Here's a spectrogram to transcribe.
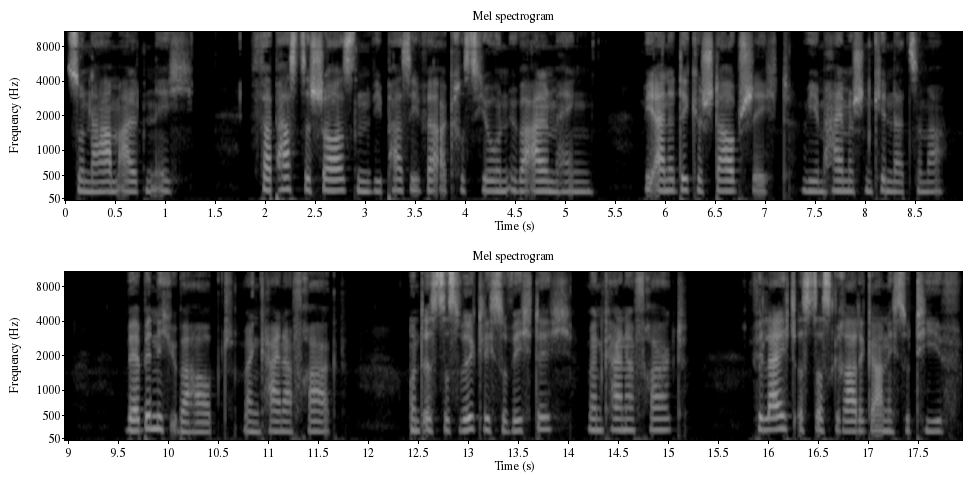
so nah am alten Ich? Verpasste Chancen wie passive Aggression über allem hängen, wie eine dicke Staubschicht, wie im heimischen Kinderzimmer. Wer bin ich überhaupt, wenn keiner fragt? Und ist es wirklich so wichtig, wenn keiner fragt? Vielleicht ist das gerade gar nicht so tief.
